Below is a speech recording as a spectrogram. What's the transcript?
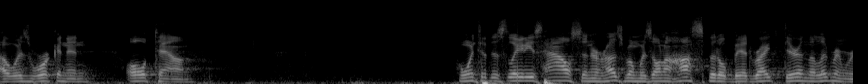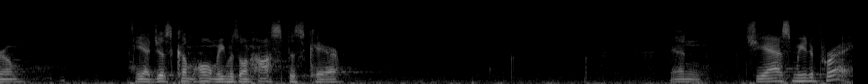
I was working in Old Town. I went to this lady's house, and her husband was on a hospital bed right there in the living room. He had just come home, he was on hospice care. And she asked me to pray.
